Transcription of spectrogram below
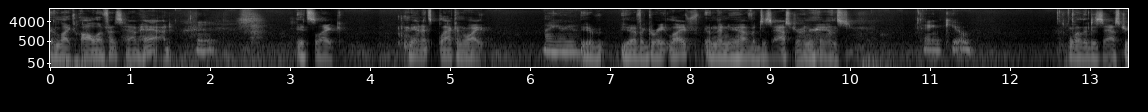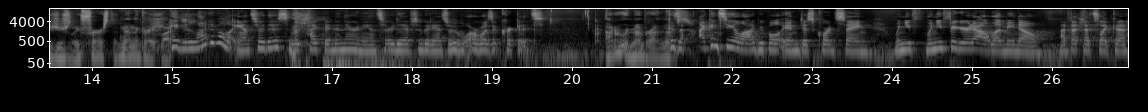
and like all of us have had it's like man it's black and white I hear you. you have, you have a great life and then you have a disaster on your hands Thank you. Well the disaster is usually first and then the great life Hey, did a lot of people answer this? Did they pipe in in there and answer? Did they have some good answers, or was it crickets? I don't remember on this. Because I can see a lot of people in Discord saying, "When you when you figure it out, let me know." I bet that's like a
